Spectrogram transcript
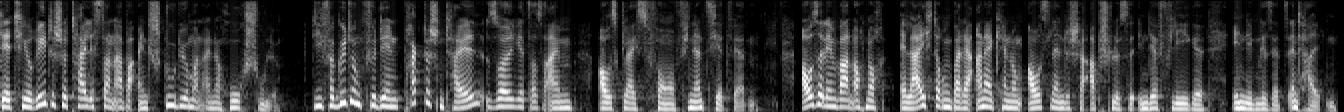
Der theoretische Teil ist dann aber ein Studium an einer Hochschule. Die Vergütung für den praktischen Teil soll jetzt aus einem Ausgleichsfonds finanziert werden. Außerdem waren auch noch Erleichterungen bei der Anerkennung ausländischer Abschlüsse in der Pflege in dem Gesetz enthalten.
